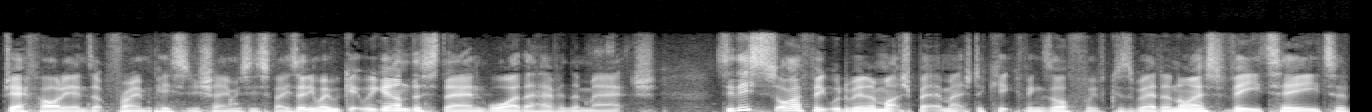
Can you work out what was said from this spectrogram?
Jeff Hardy ends up throwing piss in Sheamus' face. Anyway, we, get, we can understand why they're having the match. See, this I think would have been a much better match to kick things off with because we had a nice VT to,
